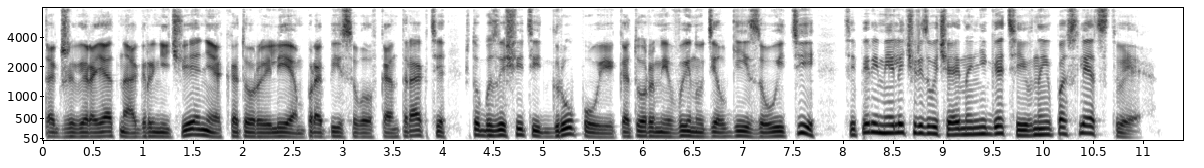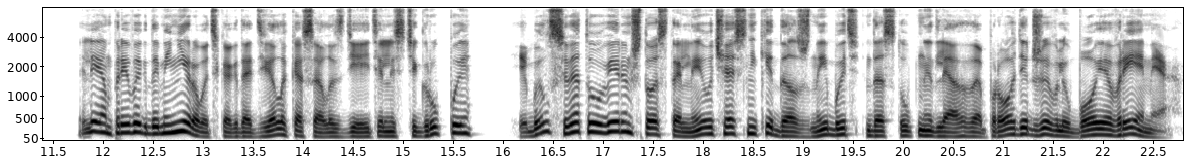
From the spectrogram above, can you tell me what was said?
Также, вероятно, ограничения, которые Лиам прописывал в контракте, чтобы защитить группу и которыми вынудил Гиза уйти, теперь имели чрезвычайно негативные последствия. Лиам привык доминировать, когда дело касалось деятельности группы, и был свято уверен, что остальные участники должны быть доступны для The Prodigy в любое время.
